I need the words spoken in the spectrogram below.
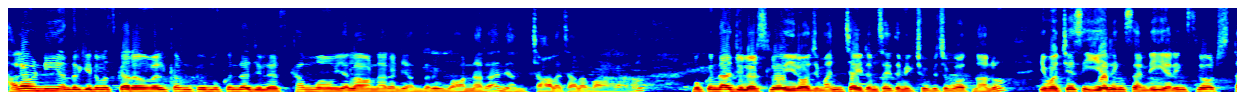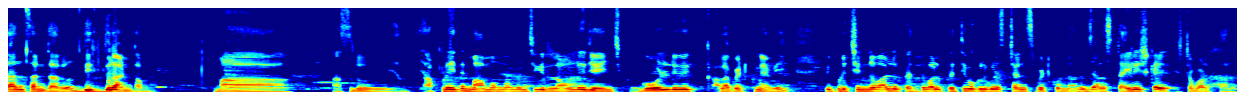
హలో అండి అందరికీ నమస్కారం. Welcome to Mukunda jewellers. Khammam ఎలా ఉన్నారండి? అందరూ బాగున్నారా? నేను చాలా చాలా బాగున్నాను. ముకుంద జ్యువెలర్స్లో ఈరోజు మంచి ఐటమ్స్ అయితే మీకు చూపించబోతున్నాను. ఇవి వచ్చేసి ఇయర్ రింగ్స్ అండి. ఇయర్ రింగ్స్లో స్టన్స్ అంటారు. దిద్దులు అంటాం మేము. మా అసలు అప్పుడైతే మా అమ్మమ్మ మంచిగా రౌండ్ చేయించు గోల్డ్ అలా పెట్టుకునేవి. ఇప్పుడు చిన్నవాళ్ళు పెద్దవాళ్ళు ప్రతి ఒక్కరు కూడా స్టన్స్ పెట్టుకున్నారు చాలా స్టైలిష్గా ఇష్టపడతారు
